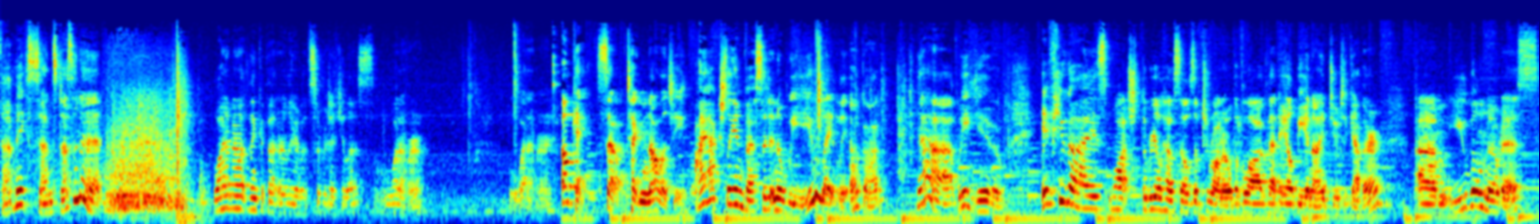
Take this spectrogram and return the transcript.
that makes sense, doesn't it? Why did I not think of that earlier? That's so ridiculous. Whatever whatever. Okay, so technology. I actually invested in a Wii U lately. Oh god. Yeah, Wii U. If you guys watched The Real House Elves of Toronto, the vlog that ALB and I do together, um, you will notice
